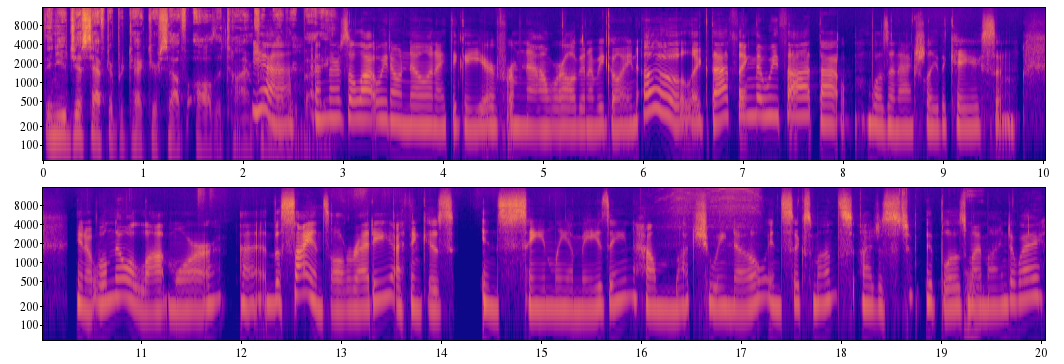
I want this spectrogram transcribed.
then you just have to protect yourself all the time from yeah. everybody. And there's a lot we don't know. And I think a year from now, we're all going to be going, oh, like that thing that we thought that wasn't actually the case. And, you know, we'll know a lot more. Uh, the science already, I think, is insanely amazing how much we know in six months. I just, it blows my mind away.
